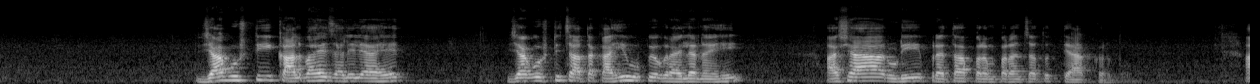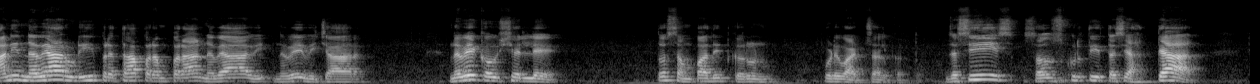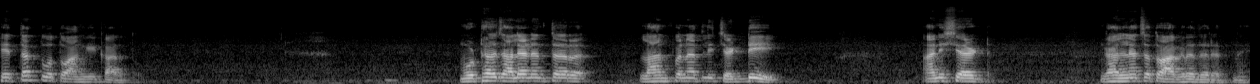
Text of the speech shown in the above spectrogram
ज्या गोष्टी कालबाह्य झालेल्या आहेत ज्या गोष्टीचा आता काही उपयोग राहिला नाही अशा रूढी प्रथा परंपरांचा तो त्याग करतो. आणि नव्या रूढी प्रथा परंपरा नव्या वि नवे विचार नवे कौशल्ये तो संपादित करून पुढे वाटचाल करतो. जशी संस्कृती तसे हत्यार हे तत्व तो अंगीकारतो. मोठं झाल्यानंतर लहानपणातली चड्डी आणि शर्ट घालण्याचा तो आग्रह धरत नाही.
